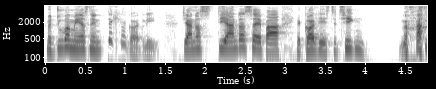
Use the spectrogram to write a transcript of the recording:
Men du var mere sådan en, det kan jeg godt lide. De andre, de andre sagde bare, jeg kan godt lide æstetikken. Nå. I,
